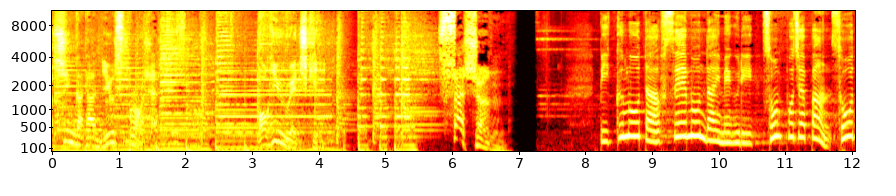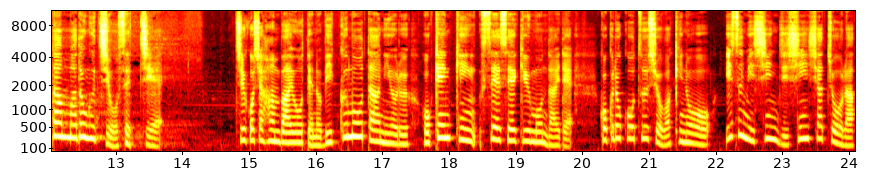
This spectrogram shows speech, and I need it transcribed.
発信型ニュースプロジェクト。荻上チキ。セッションビッグモーター不正問題めぐり損保ジャパン相談窓口を設置へ。中古車販売大手のビッグモーターによる保険金不正請求問題で国土交通省は昨日泉真司新社長ら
